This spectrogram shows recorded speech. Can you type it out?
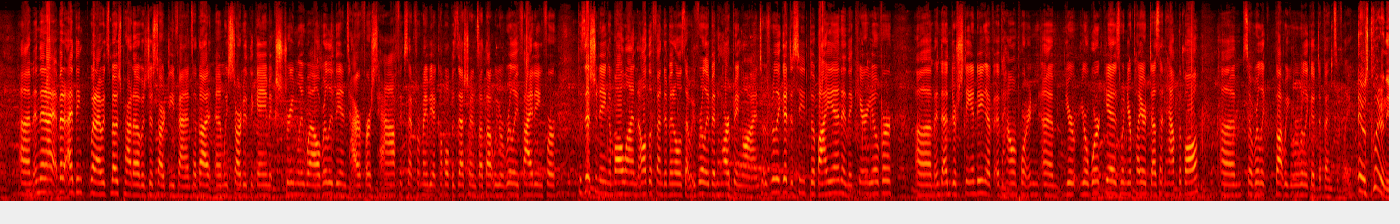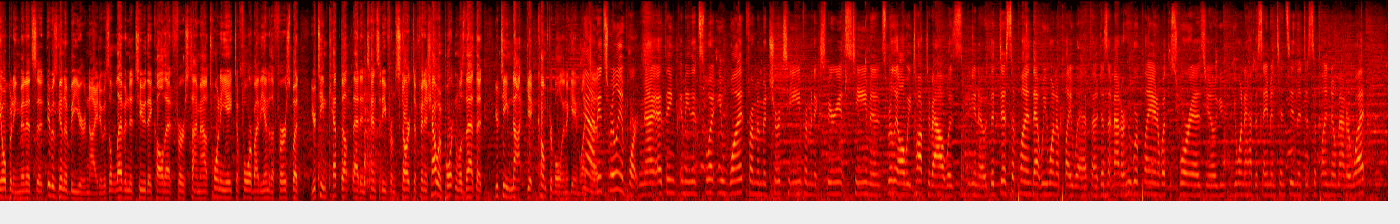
um, and then, I, but I think what I was most proud of was just our defense. I thought um, we started the game extremely well, really the entire first half, except for maybe a couple possessions. I thought we were really fighting for positioning and ball line and all the fundamentals that we've really been harping on. So it was really good to see the buy-in and the carryover. Um, and the understanding of, of how important um, your, your work is when your player doesn't have the ball. Um, so really thought we were really good defensively. It was clear in the opening minutes that it was going to be your night. It was 11 to 2. They call that first timeout, 28 to 4 by the end of the first. But your team kept up that intensity from start to finish. How important was that that your team not get comfortable in a game like yeah, that? Yeah, I mean it's really important. I, I, think I mean it's what you want from a mature team, from an experienced team, and it's really all we talked about was you know the discipline that we want to play with. Uh, it doesn't matter who we're playing or what the score is. You know, you, you want to have the same intensity and the discipline no matter what.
